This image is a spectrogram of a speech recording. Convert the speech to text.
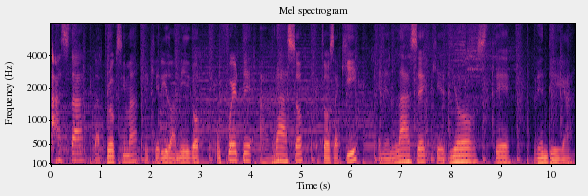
hasta la próxima, mi querido amigo. Un fuerte abrazo de todos aquí en Enlace. Que Dios te bendiga.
